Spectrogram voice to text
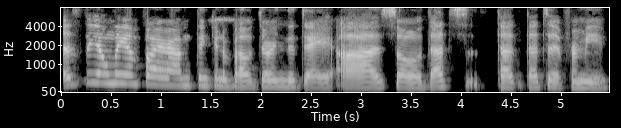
It's the only empire I'm thinking about during the day. Uh, so that's that. That's it for me.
